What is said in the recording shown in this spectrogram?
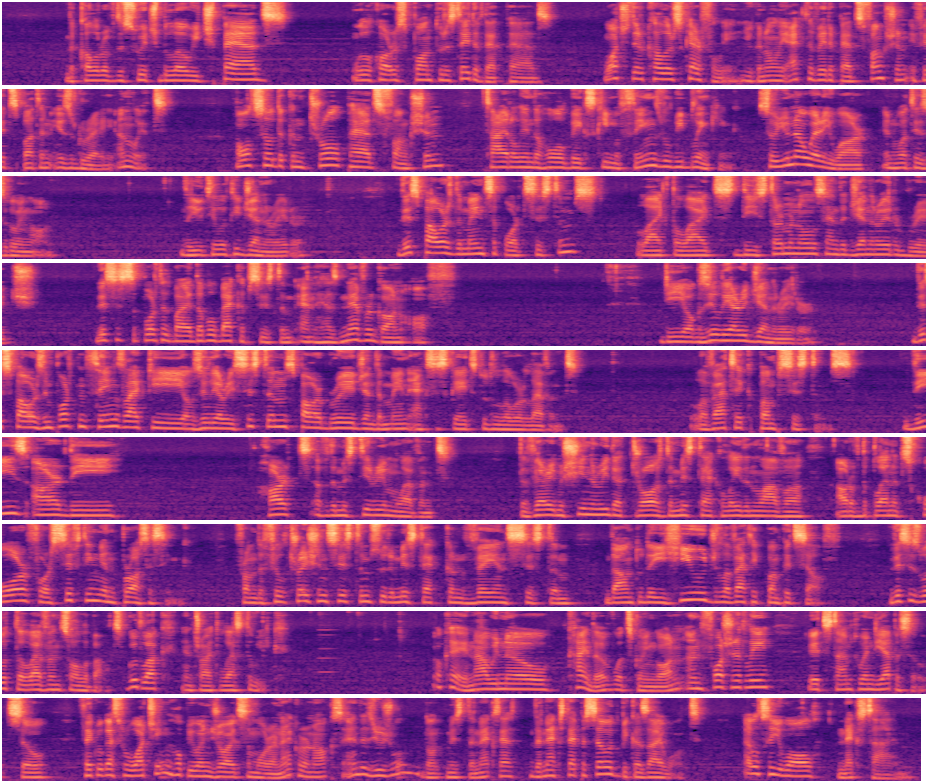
The color of the switch below each pad will correspond to the state of that pad. Watch their colors carefully, you can only activate a pad's function if its button is grey, unlit. Also, the control pad's function, title in the whole big scheme of things, will be blinking, so you know where you are and what is going on. The utility generator. This powers the main support systems, like the lights, these terminals and the generator bridge. This is supported by a double backup system and has never gone off. The auxiliary generator. This powers important things like the auxiliary systems, power bridge and the main access gate to the lower Levant. Levatic pump systems. These are the heart of the Mysterium Levant, the very machinery that draws the Mystech-laden lava out of the planet's core for sifting and processing, from the filtration systems to the Mystech conveyance system down to the huge Levatic pump itself. This is what the Levant's all about. Good luck and try to last a week. Okay, now we know kind of what's going on. Unfortunately, it's time to end the episode, so thank you guys for watching, hope you enjoyed some more Anachronox, and as usual, don't miss the next, the next episode because I won't. I will see you all next time.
